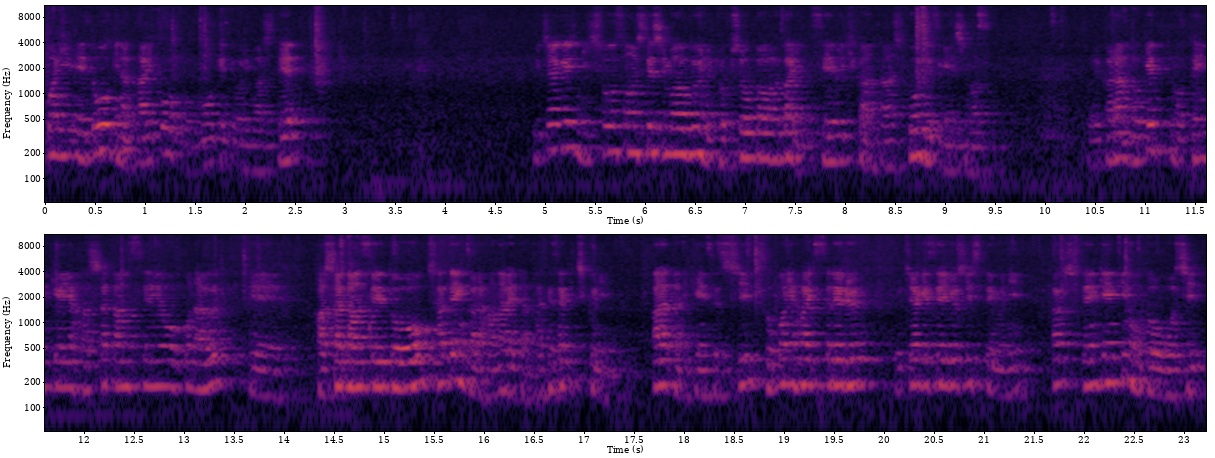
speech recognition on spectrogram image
こに、え大きな開口部を設けておりまして、打ち上げ時に焼損してしまう部分に極小化を図り、整備期間短縮を実現します。それからロケットの点検や発射管制を行う、え発射管制塔を射点から離れた竹崎地区に新たに建設し、そこに配置される打ち上げ制御システムに各種点検機能を統合し、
